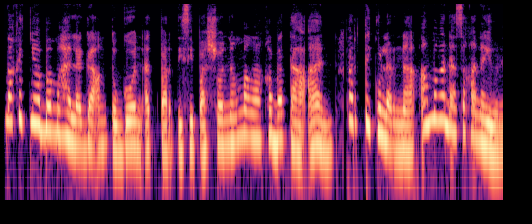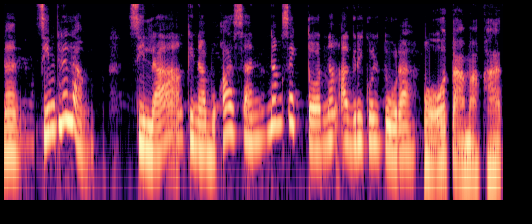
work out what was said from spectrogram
bakit nga ba mahalaga ang tugon at partisipasyon ng mga kabataan, partikular na ang mga nasa kanayunan? Simple lang, sila ang kinabukasan ng sektor ng agrikultura. Oo, tama, Kat.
